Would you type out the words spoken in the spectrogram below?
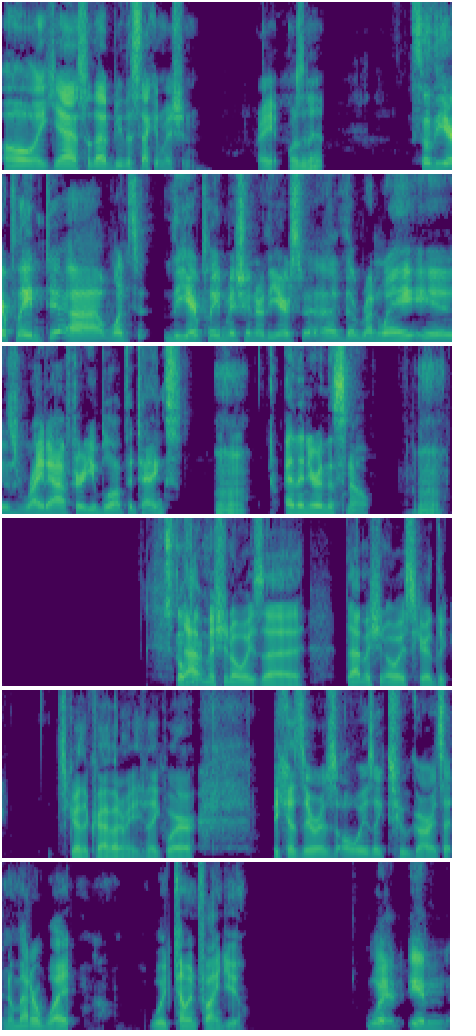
Oh, yeah. So that would be the second mission, right? Wasn't it? So the airplane, uh, once the airplane mission or the air, uh, the runway is right after you blow up the tanks, Mm-hmm. and then you're in the snow. Mhm. Still that fun. mission always. uh That mission always scared the scared the crap out of me. Like where because there was always like two guards that no matter what would come and find you What in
